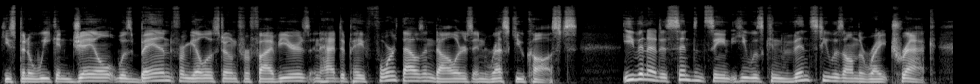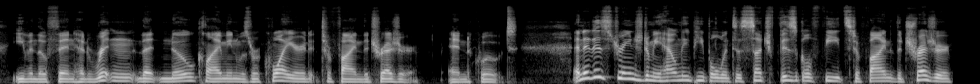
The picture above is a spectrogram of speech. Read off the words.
He spent a week in jail, was banned from Yellowstone for five years, and had to pay $4,000 in rescue costs. Even at his sentencing, he was convinced he was on the right track, even though Fenn had written that no climbing was required to find the treasure. End quote. And it is strange to me how many people went to such physical feats to find the treasure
